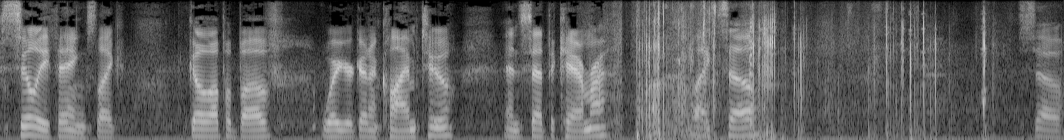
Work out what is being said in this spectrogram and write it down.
silly things like go up above where you're gonna climb to and set the camera like so. So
